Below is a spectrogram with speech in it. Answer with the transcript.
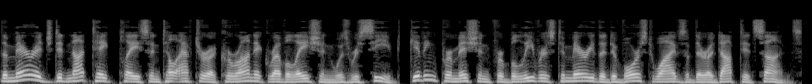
The marriage did not take place until after a Quranic revelation was received, giving permission for believers to marry the divorced wives of their adopted sons.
